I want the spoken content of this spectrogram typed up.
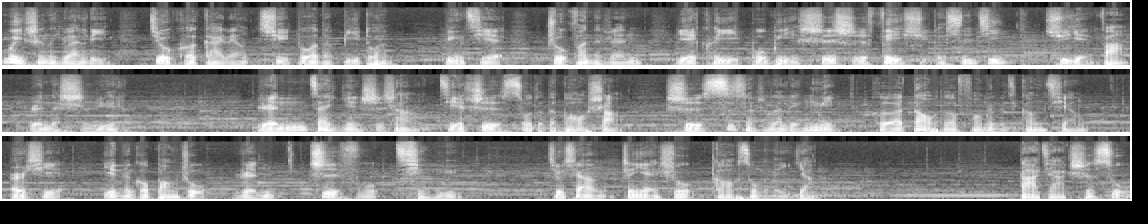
卫生的原理，就可改良许多的弊端。并且煮饭的人也可以不必时时费许多心机去引发人的食欲了。人在饮食上节制所得的报赏，是思想上的灵敏和道德方面的刚强，而且也能够帮助人制服情欲。就像真言书告诉我们的一样：大家吃素，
